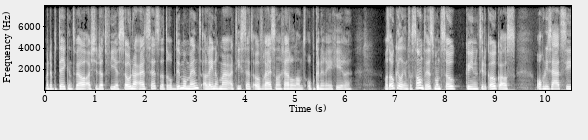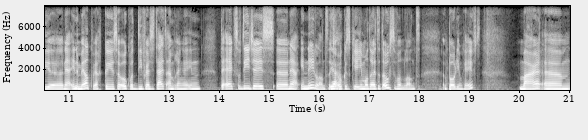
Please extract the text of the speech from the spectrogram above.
Maar dat betekent wel, als je dat via Sonar uitzet, dat er op dit moment alleen nog maar artiesten uit Overijssel en Gelderland op kunnen reageren. Wat ook heel interessant is, want zo kun je natuurlijk ook als organisatie eh, nou ja, in de Melkweg kun je zo ook wat diversiteit aanbrengen in de acts of DJ's eh, nou ja, in Nederland. Dat Ja. je ook eens een keer iemand uit het oosten van het land een podium geeft. Maar ehm,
